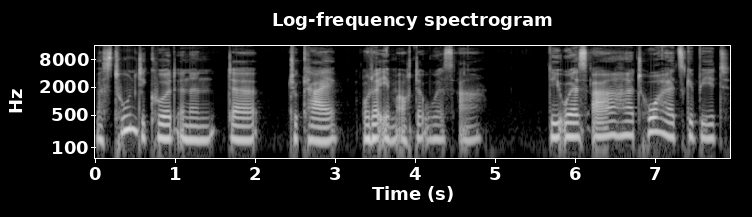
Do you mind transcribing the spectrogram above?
was tun die Kurdinnen der Türkei oder eben auch der USA? Die USA hat Hoheitsgebiet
